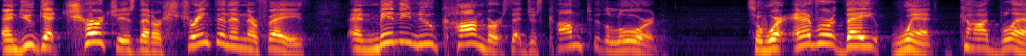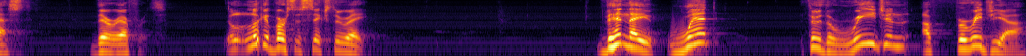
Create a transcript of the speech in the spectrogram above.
and you get churches that are strengthened in their faith and many new converts that just come to the Lord. So wherever they went, God blessed their efforts. Look at verses 6 through 8. Then they went through the region of Phrygia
